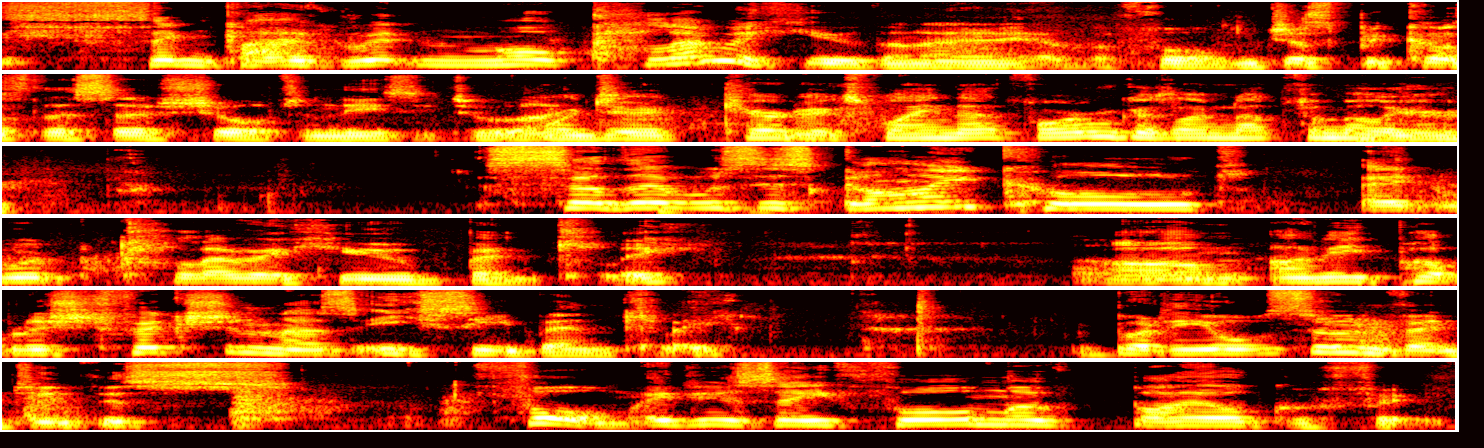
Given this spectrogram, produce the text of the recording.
I think I've written more clever than any other form, just because they're so short and easy to write. Would you care to explain that form? Because I'm not familiar. So there was this guy called Edward Clerihew Bentley, um, and he published fiction as E.C. Bentley, but he also invented this form. It is a form of biography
